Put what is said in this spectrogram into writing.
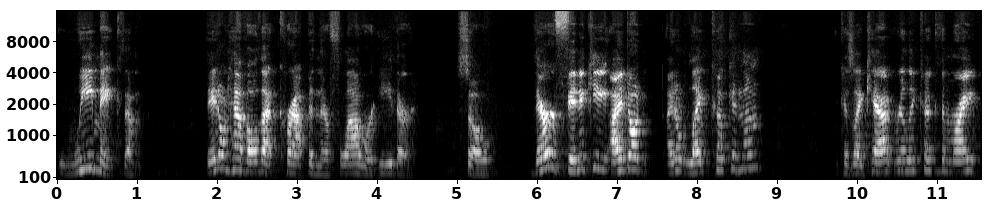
we make them. They don't have all that crap in their flour either. So they're finicky. I don't I don't like cooking them because I can't really cook them right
